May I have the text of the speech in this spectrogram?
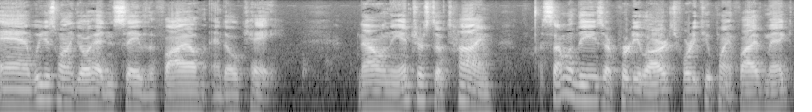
And we just want to go ahead and save the file and OK. Now in the interest of time some of these are pretty large 42.5 meg.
